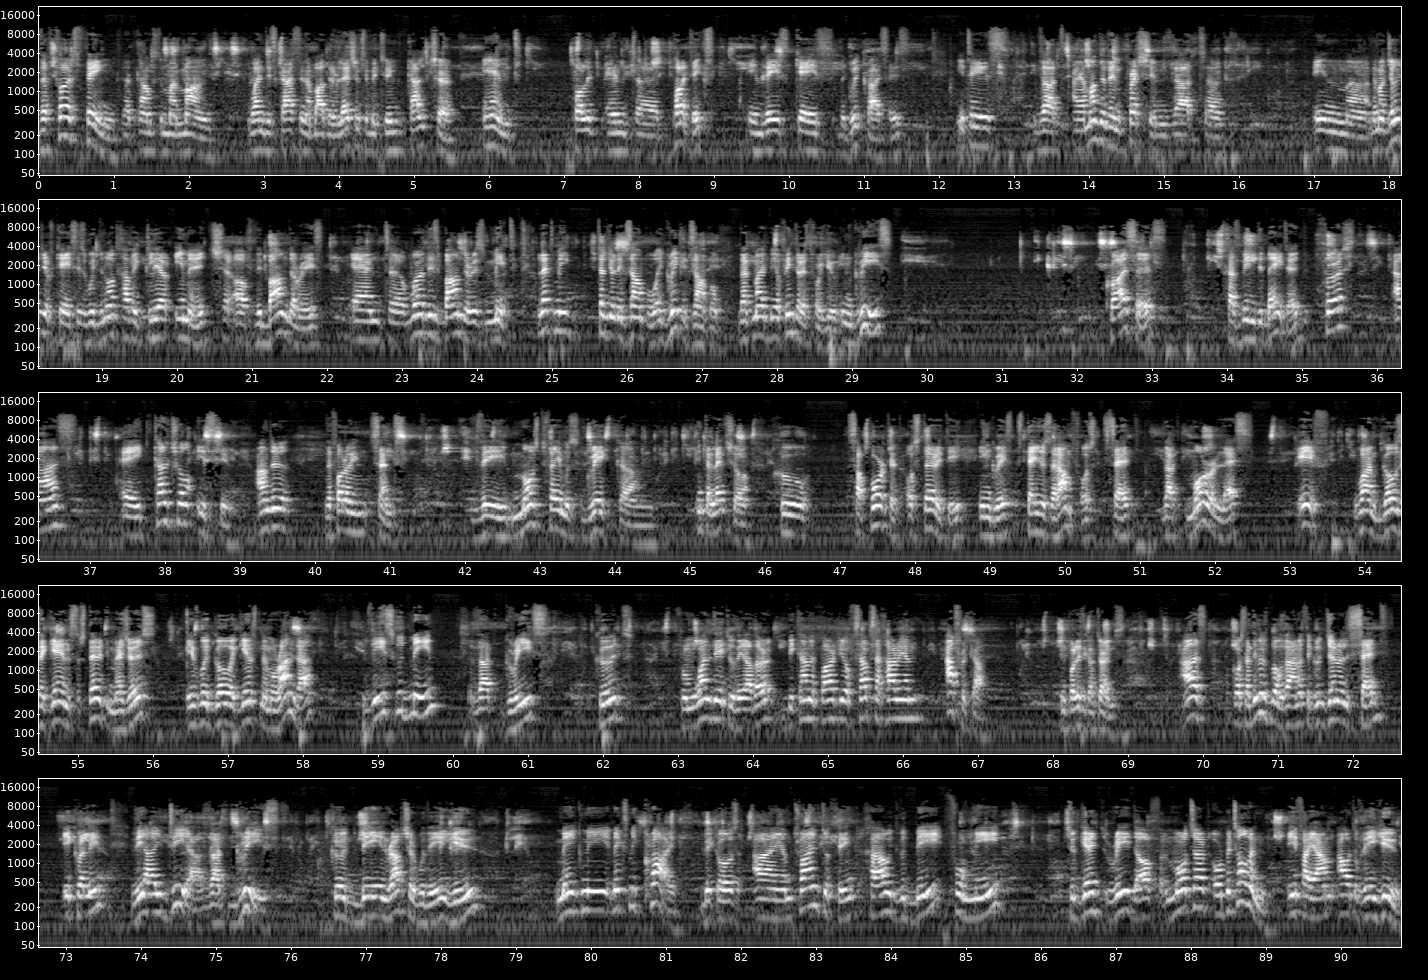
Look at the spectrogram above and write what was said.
the first thing that comes to my mind when discussing about the relationship between culture and, polit- and uh, politics, in this case, the Greek crisis, it is that I am under the impression that uh, in uh, the majority of cases we do not have a clear image of the boundaries and uh, where these boundaries meet. Let me tell you an example, a Greek example that might be of interest for you. In Greece, crisis has been debated first as a cultural issue under the following sense. The most famous Greek um, intellectual who supported austerity in Greece, Stelios Ramphos, said that more or less, if one goes against austerity measures, if we go against memoranda, this would mean that Greece could from one day to the other, become a party of sub-Saharan Africa, in political terms. As Konstantinos Bogdanos, the Greek journalist, said, equally, the idea that Greece could be in rupture with the EU make me, makes me cry because I am trying to think how it would be for me to get rid of Mozart or Beethoven if I am out of the EU.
